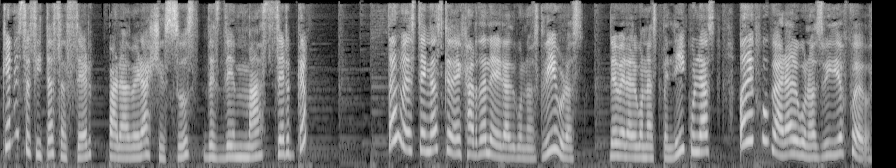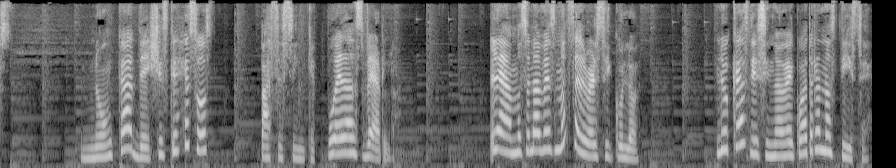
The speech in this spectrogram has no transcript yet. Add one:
¿Qué necesitas hacer para ver a Jesús desde más cerca? Vez tengas que dejar de leer algunos libros, de ver algunas películas o de jugar algunos videojuegos. Nunca dejes que Jesús pase sin que puedas verlo. Leamos una vez más el versículo. Lucas 19:4 nos dice,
